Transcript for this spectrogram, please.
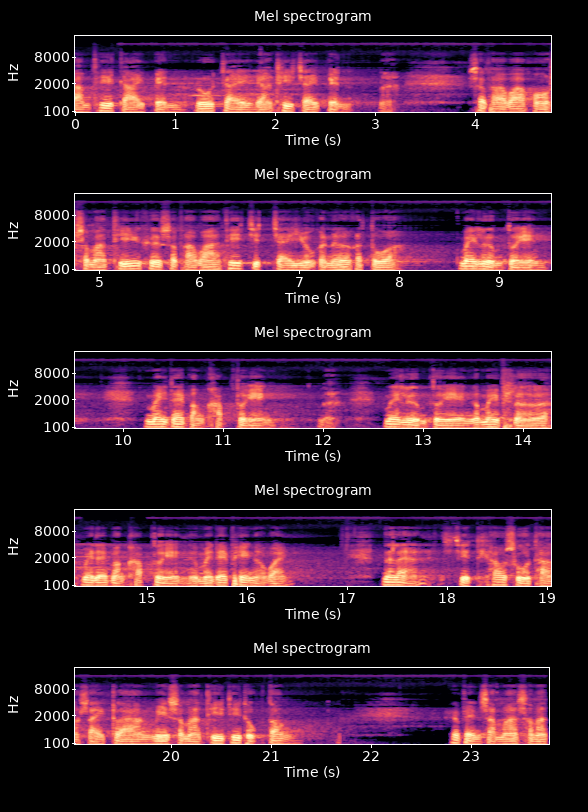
ตามที่กายเป็น รู้ใจอย่างที่ใจเป็นนะสภาวะของสมาธิคือสภาวะที่จิตใจอยู่กับเนื้อกับตัว ไม่ลืมตัวเอง ไม่ได้บังคับตัวเองนะไม่ลืมตัวเองก็ไม่เผลอ ไม่ได้บังคับตัวเองหรือไม่ได้เพ่งเอาไว้นั่นแหละจิตเข้าสู่ทางสายกลางมีสมาธิที่ถูกต้อง ก็เป็นสัมมาสมา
